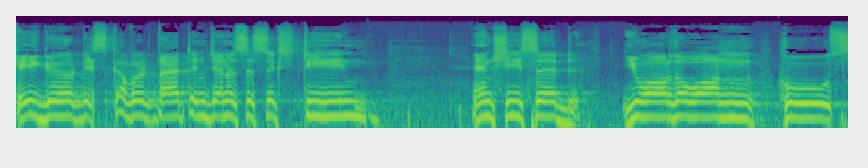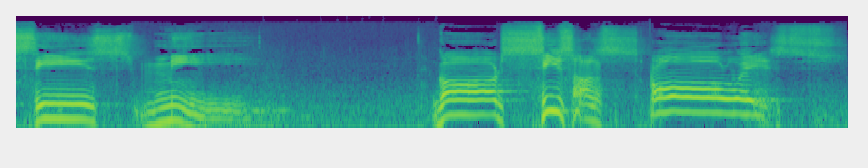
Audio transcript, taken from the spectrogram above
Hagar discovered that in Genesis 16, and she said, You are the one who sees me. God sees us always.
